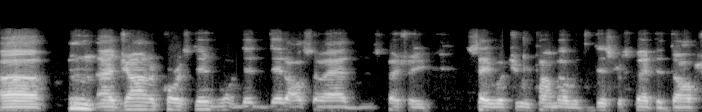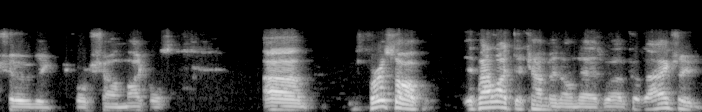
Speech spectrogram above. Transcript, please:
Uh, uh, John, of course, did did did also add, especially say what you were talking about with the disrespect that Dolph showed for Shawn Michaels. Um, first off, if I like to comment on that as well, because I actually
